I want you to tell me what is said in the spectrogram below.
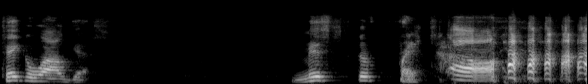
Take a wild guess. Mr. Franchise. Oh.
